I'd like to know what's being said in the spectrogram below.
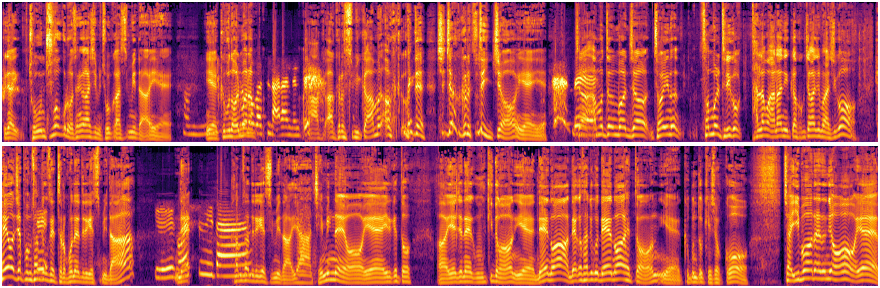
그냥 좋은 추억으로 생각하시면 좋을 것 같습니다. 예. 예, 그분 얼마나 같진 않았는데. 아, 아, 그렇습니까? 아무, 아, 근데 실제로 그럴 수도 있죠. 예, 예. 네. 자, 아무튼 뭐, 저, 저희는 선물 드리고 달라고 안 하니까 걱정하지 마시고 헤어 제품 3종 네. 세트로 보내 드리겠습니다. 예, 고맙습니다. 감사드리겠습니다. 야, 재밌네요. 예, 이렇게 또, 아, 예전에 그 웃기던, 예, 내놔, 내가 사주고 내놔 했던, 예, 그분도 계셨고. 자, 이번에는요, 예,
